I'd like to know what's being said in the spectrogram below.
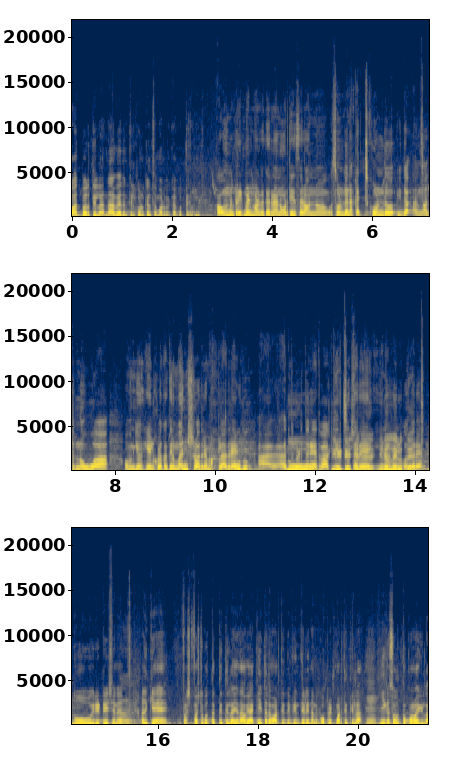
ಮಾತು ಬರ್ತಿಲ್ಲ ನಾವೇ ಅದನ್ನು ತಿಳ್ಕೊಂಡು ಕೆಲಸ ಮಾಡಬೇಕಾಗುತ್ತೆ ನಮಗೆ. ಅವನು ಟ್ರೀಟ್ಮೆಂಟ್ ಮಾಡ್ಬೇಕಾದ್ರೆ ನಾನು ನೋಡ್ತಿದ್ದೆ ಸರ್ ಅವನು ಸೊಂಡನ ಕಚ್ಕೊಂಡು ಇದ್ದ ಅದ್ರ ನೋವು ಅವನಿಗೆ ಅವ್ನು ಹೇಳ್ಕೊಳಕ್ಕಾಗ್ತಿಲ್ಲ. ಮನುಷ್ಯರು ಆದ್ರೆ ಮಕ್ಕಳಾದ್ರೆ ಹೌದು. ನೋವು ಇರಿಟೇಷನ್ ಇದೆಲ್ಲ ಇರುತ್ತೆ. ನೋವು ಇರಿಟೇಷನ್ ಅದಕ್ಕೆ ಫಸ್ಟ್ ಫಸ್ಟ್ ಗೊತ್ತಾಗ್ತಿತ್ತಿಲ್ಲ ನಾವು ಯಾಕೆ ಈ ತರ ಮಾಡ್ತಿದ್ದೀವಿ? ಅಂತೇಳಿ ನಮಗೆ ಕೋಪರೇಟ್ ಮಾಡ್ತಿತ್ತಿಲ್ಲ. ಈಗ ಸ್ವಲ್ಪ ಪರವಾಗಿಲ್ಲ.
